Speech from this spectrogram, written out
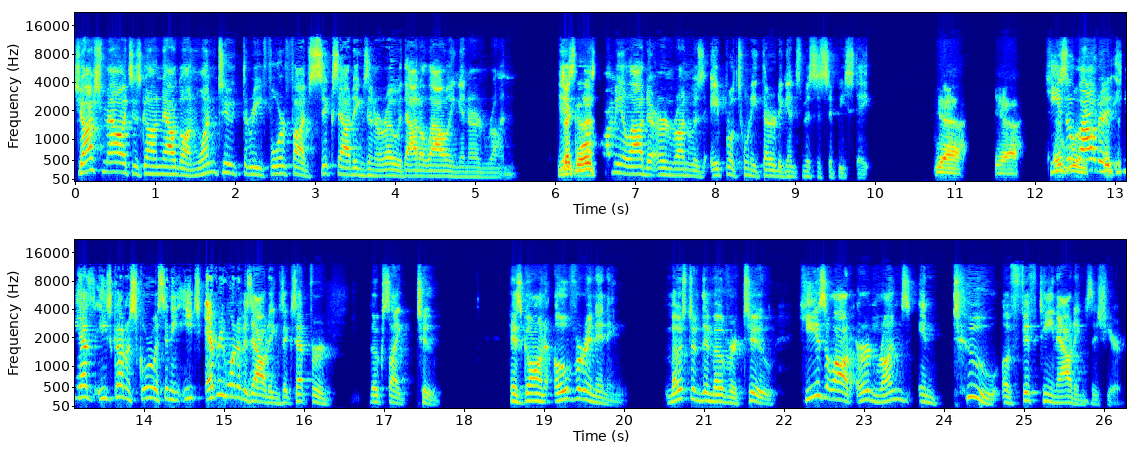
Josh Mallitz has gone now gone one, two, three, four, five, six outings in a row without allowing an earned run. Is that His last time he allowed to earn run was April 23rd against Mississippi State. Yeah, yeah. He's It allowed it- he has he's got a scoreless inning each every one of his outings except for looks like two has gone over an inning. Most of them over two. He has allowed earned runs in two of 15 outings this year.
